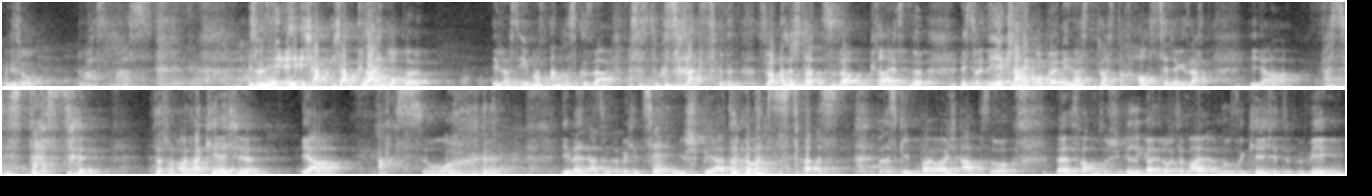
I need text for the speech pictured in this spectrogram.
Und die so, du hast was? Ich so, nee, ich habe ich hab Kleingruppe. Nee, du hast eben was anderes gesagt. Was hast du gesagt? So, alle standen zusammen im Kreis, ne? Ich so, nee, Kleingruppe. Nee, du hast, du hast doch Hauszelle gesagt. Ja, was ist das denn? Ist das von eurer Kirche? Ja. Ach so. Ihr werdet also in irgendwelche Zellen gesperrt oder was ist das? Was geht bei euch ab so? Es war umso schwieriger, die Leute mal in unsere Kirche zu bewegen,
